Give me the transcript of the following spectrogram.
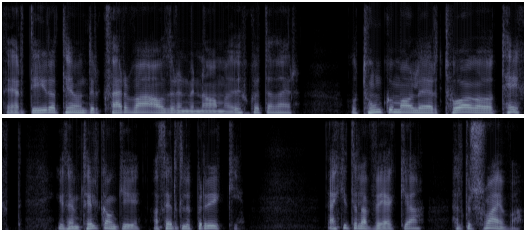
Þegar dýrategundir hverfa áður en við náum að uppgöta þær og tungumáli er tógað og teikt í þeim tilgangi að þeir til upp riki. Ekki til að vekja, heldur svæfa.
